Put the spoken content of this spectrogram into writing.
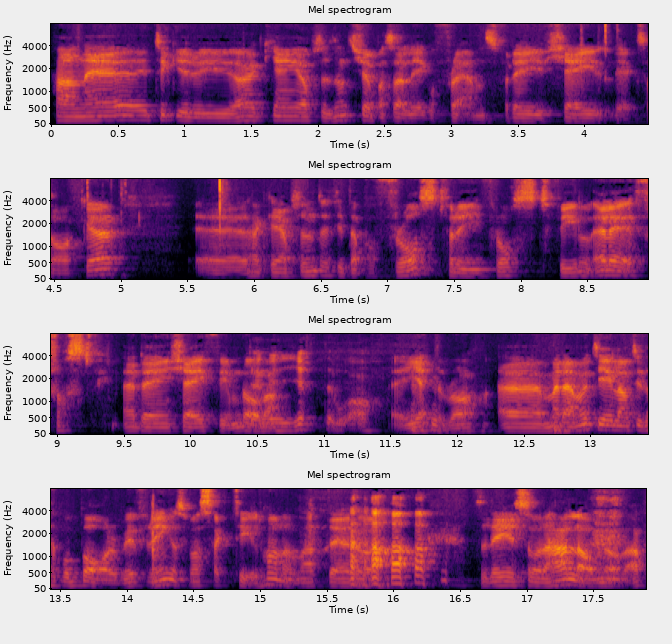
han tycker ju, han kan ju absolut inte köpa så Lego Friends för det är ju tjejleksaker. Eh, han kan ju absolut inte titta på Frost för det är en Frostfilm. Eller Frostfilm, eh, det är en tjejfilm då Den va? är jättebra. Eh, Jättebra. Eh, Men däremot gillar han att titta på Barbie för det är ingen som har sagt till honom att det är då, Så det är ju så det handlar om då va.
